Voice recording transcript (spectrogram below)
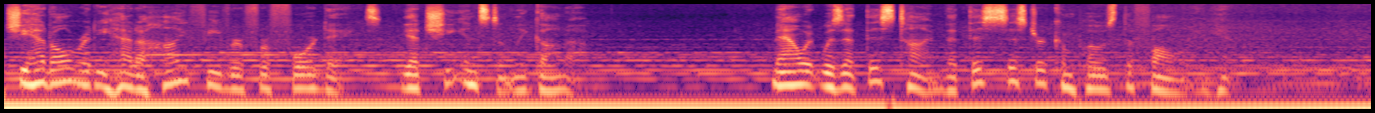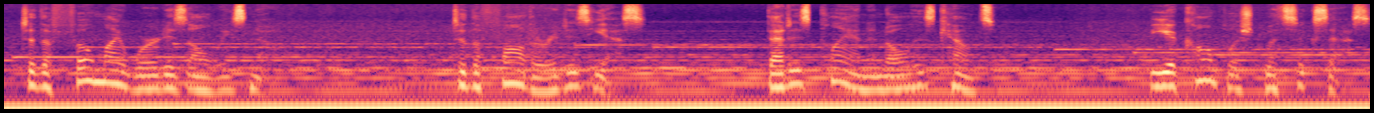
She had already had a high fever for four days, yet she instantly got up. Now it was at this time that this sister composed the following hymn To the foe, my word is always no. To the Father, it is yes. That his plan and all his counsel be accomplished with success.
